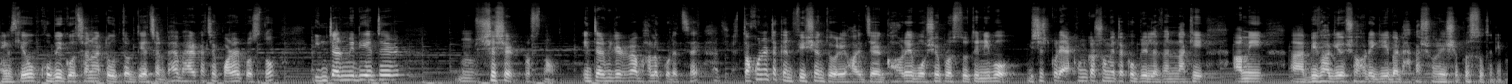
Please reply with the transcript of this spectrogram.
থ্যাংক ইউ খুবই গোছানো একটা উত্তর দিয়েছেন। ভাই ভাইয়ের কাছে পরের প্রশ্ন। ইন্টারমিডিয়েটের শেষের প্রশ্ন। ইন্টারমিডিয়েটরা ভালো করেছে। আচ্ছা। তখন একটা কনফিউশন তৈরি হয় যে ঘরে বসে প্রস্তুতি নিব। বিশেষ করে এখনকার সময়টা খুব রিলেভেন্ট নাকি আমি বিভাগীয় শহরে গিয়ে বা ঢাকা শহরে এসে প্রস্তুতি নিব?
